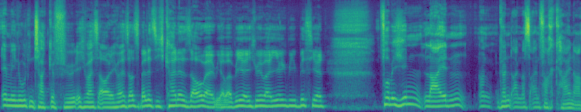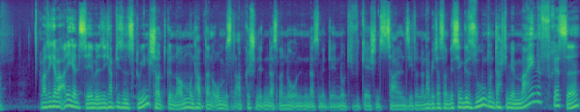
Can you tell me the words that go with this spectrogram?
im Minutentakt gefühlt. Ich weiß auch nicht, weil sonst meldet sich keine Sau bei mir. Aber mir, ich will mal irgendwie ein bisschen vor mich hin leiden und gönnt einem das einfach keiner. Was ich aber eigentlich erzählen will, ist, ich habe diesen Screenshot genommen und habe dann oben ein bisschen abgeschnitten, dass man nur unten das mit den Notifications-Zahlen sieht. Und dann habe ich das so ein bisschen gezoomt und dachte mir, meine Fresse,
